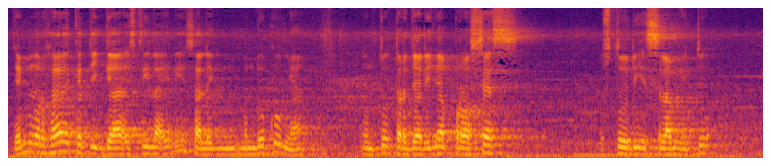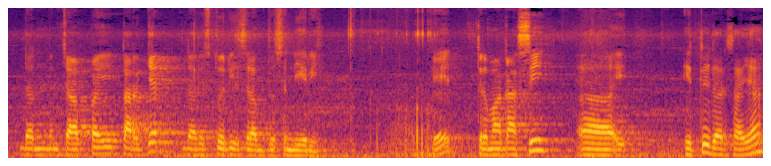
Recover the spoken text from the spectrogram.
jadi menurut saya ketiga istilah ini saling mendukung ya untuk terjadinya proses studi Islam itu dan mencapai target dari studi Islam itu sendiri. Oke, terima kasih. Uh, itu dari saya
